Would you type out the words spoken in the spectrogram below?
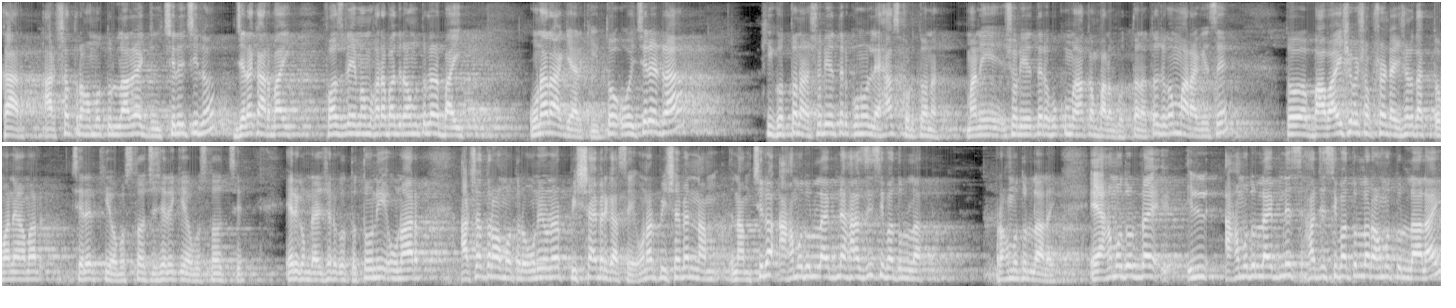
কার? আরশাদ রহমতুল্লাহ একজন ছেলে ছিল যেটা কার ভাই? ফজলে ইমাম খারাবাদ রহমতুল্লাহর ভাই, ওনার আগে আর কি। তো ওই ছেলেটা কি করতো না, শরীয়তের কোনো লেহাজ করতো না মানে শরীয়তের হুকুম হাকাম পালন করতো না। তো যখন মারা গেছে, তো বাবা হিসেবে সবসময় টেনশনে থাকতো মানে আমার ছেলের কী অবস্থা হচ্ছে, ছেলের কী অবস্থা হচ্ছে। এরকম টেনশন করতো। তো উনি ওনার আরশাদ রহমতুল্লাহ উনি ওনার পিস সাহেবের কাছে ওনার পিস সাহেবের নাম নাম ছিল আহমদুল্লাহ ইবনে হাজি সিফাতুল্লাহ রহমতুল্লাহ আলাই এই আহমদুল্লাহ ইল আহমদুল্লাহ ইবনে হাজি সিফাতুল্লাহ রহমতুল্লাহ আলাই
